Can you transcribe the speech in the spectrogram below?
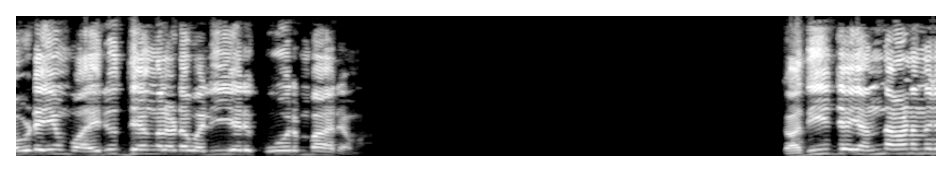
അവിടെയും വൈരുദ്ധ്യങ്ങളുടെ വലിയൊരു കൂർമ്പാരമാണ് ഖദീജ എന്താണെന്ന്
